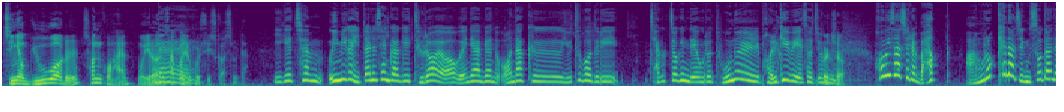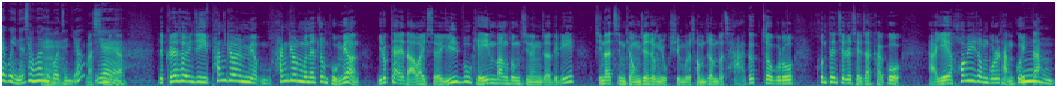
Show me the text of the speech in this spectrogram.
징역 6월을 선고한, 뭐 이런 네. 사건이라고 볼 수 있을 것 같습니다. 이게 참 의미가 있다는 생각이 들어요. 왜냐하면 워낙 그 유튜버들이 자극적인 내용으로 돈을 벌기 위해서 좀 그렇죠. 허위 사실을 막 아무렇게나 지금 쏟아내고 있는 상황이거든요. 음, 맞습니다. 예. 그래서 이제 이 판결문 판결문에 좀 보면 이렇게 아예 나와 있어요. 일부 개인 방송 진행자들이 지나친 경제적 욕심으로 점점 더 자극적으로 콘텐츠를 제작하고 아예 허위 정보를 담고 있다. 음.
